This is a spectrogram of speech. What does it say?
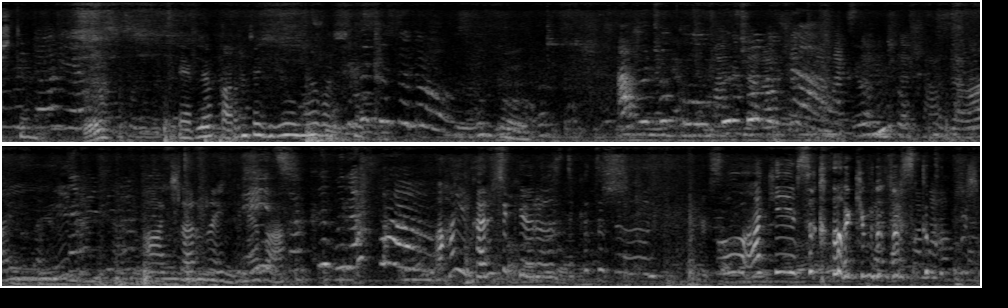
İşte. Evler karınca gibi olmaya başlıyor. Ama çok korkunç. Ağaçların rengine bak. Aha yukarı çıkıyoruz. Dikkat edin. Oo Akif sıkı Akif nasıl sıkı tutmuş.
